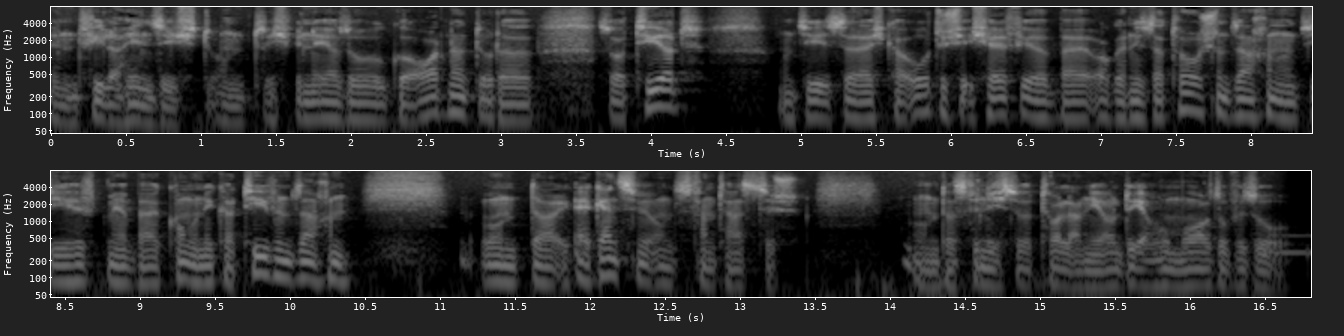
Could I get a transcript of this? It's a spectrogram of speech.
in vieler Hinsicht. Und ich bin eher so geordnet oder sortiert und sie ist vielleicht chaotisch. Ich helfe ihr bei organisatorischen Sachen und sie hilft mir bei kommunikativen Sachen. Und da ergänzen wir uns fantastisch. Und das finde ich so toll an ihr und ihr Humor sowieso.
